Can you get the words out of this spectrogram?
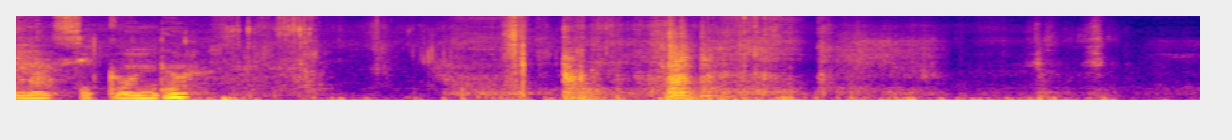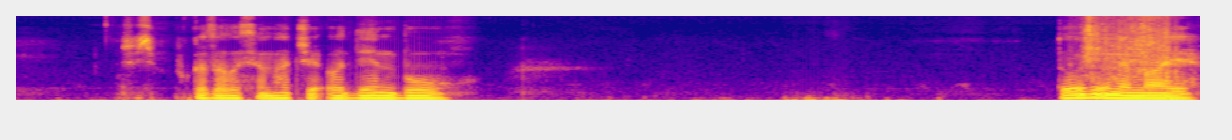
Ну, секунду. Щось показалося, наче один був. Теж немає.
